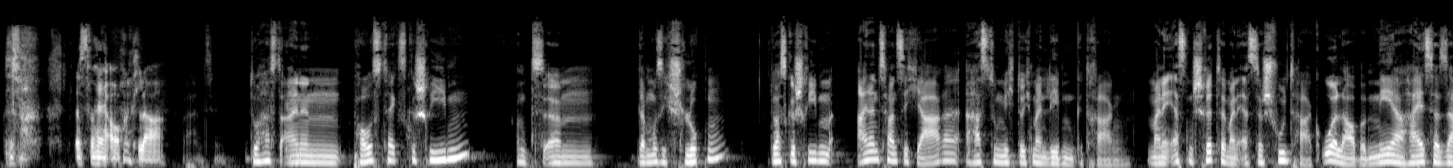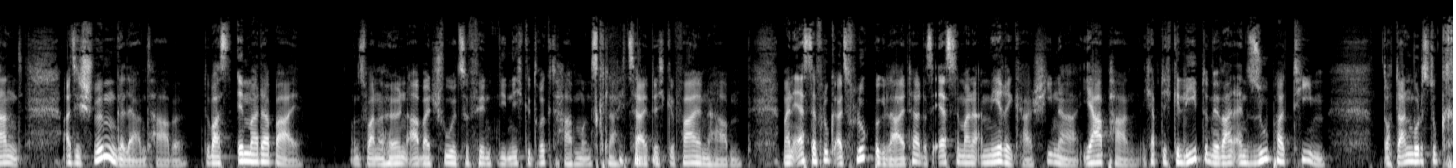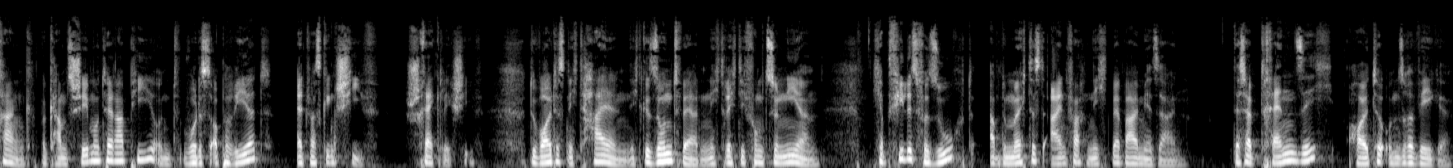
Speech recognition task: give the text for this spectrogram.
Das war, das war ja auch klar. Wahnsinn. Du hast einen Posttext geschrieben und ähm, da muss ich schlucken. Du hast geschrieben, 21 Jahre hast du mich durch mein Leben getragen. Meine ersten Schritte, mein erster Schultag, Urlaube, Meer, heißer Sand, als ich schwimmen gelernt habe. Du warst immer dabei. Und es war eine Höllenarbeit, Schuhe zu finden, die nicht gedrückt haben und uns gleichzeitig gefallen haben. Mein erster Flug als Flugbegleiter, das erste Mal in Amerika, China, Japan. Ich habe dich geliebt und wir waren ein super Team. Doch dann wurdest du krank, bekamst Chemotherapie und wurdest operiert. Etwas ging schief. Schrecklich schief. Du wolltest nicht heilen, nicht gesund werden, nicht richtig funktionieren. Ich habe vieles versucht, aber du möchtest einfach nicht mehr bei mir sein. Deshalb trennen sich heute unsere Wege.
